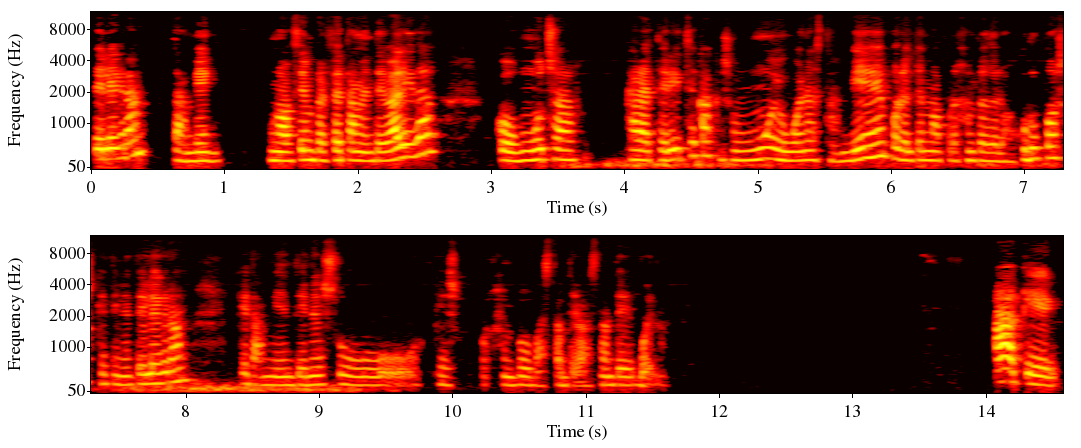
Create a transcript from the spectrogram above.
Telegram también una opción perfectamente válida, con muchas características que son muy buenas también, por el tema, por ejemplo, de los grupos que tiene Telegram, que también tiene su, que es, por ejemplo, bastante, bastante bueno. Ah, que,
